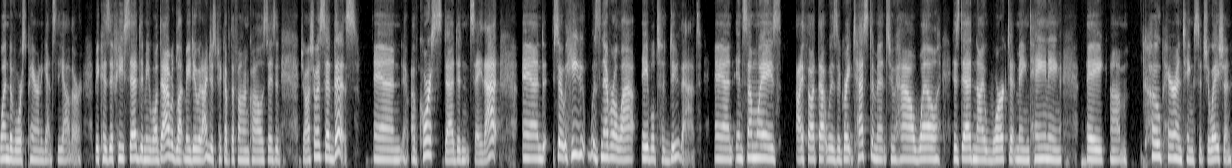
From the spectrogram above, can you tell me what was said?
one divorced parent against the other. Because if he said to me, Well, dad would let me do it, I just pick up the phone and call his day said, Joshua said this. And of course, dad didn't say that. And so he was never allowed able to do that. And in some ways, I thought that was a great testament to how well his dad and I worked at maintaining a um, co parenting situation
